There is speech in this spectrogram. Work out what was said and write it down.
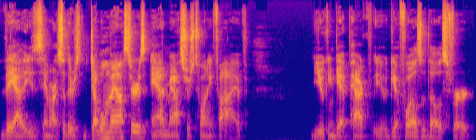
Yeah, they use the same art. So there's double masters and masters 25. You can get pack you can get foils of those for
